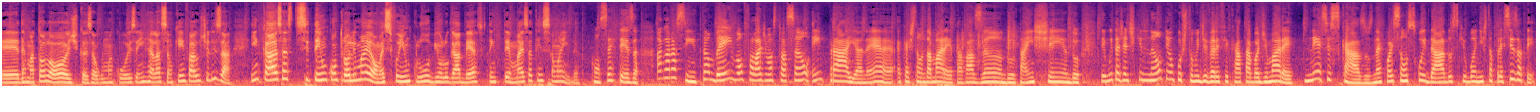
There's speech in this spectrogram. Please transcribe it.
É, dermatológicas, alguma coisa em relação a quem vai utilizar. Em casa se tem um controle maior, mas se for em um clube, em um lugar aberto, tem que ter mais atenção ainda. Com certeza. Agora sim, também vamos falar de uma situação em praia, né? A questão da maré tá vazando, tá enchendo. Tem muita gente que não tem o costume de verificar a tábua de maré. Nesses casos, né? Quais são os cuidados que o banista precisa ter?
